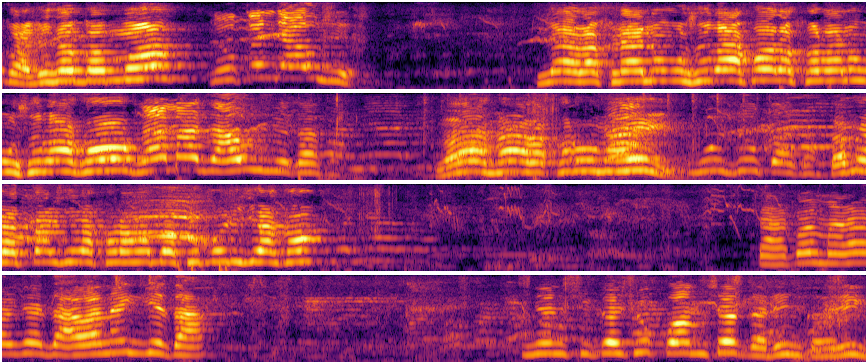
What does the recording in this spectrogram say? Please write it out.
શું કાઢે છે ગામમાં? દુકાન જાવું છે. લે રખડાનું ઓછું રાખો રખડવાનું ઓછું રાખો. ના મારે જાવું છે કાકા. ના ના રખડવું નહીં. તમે અત્યારથી રખડવામાં બાકી પડી જાશો કાકો મારા પાસે દાવા નહીં ગયા તા શીખર શું કામ છે ઘરી ઘરી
